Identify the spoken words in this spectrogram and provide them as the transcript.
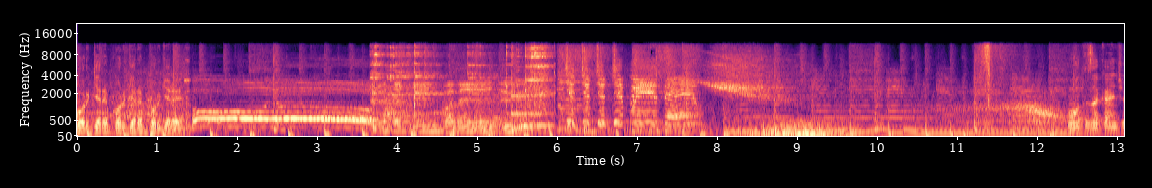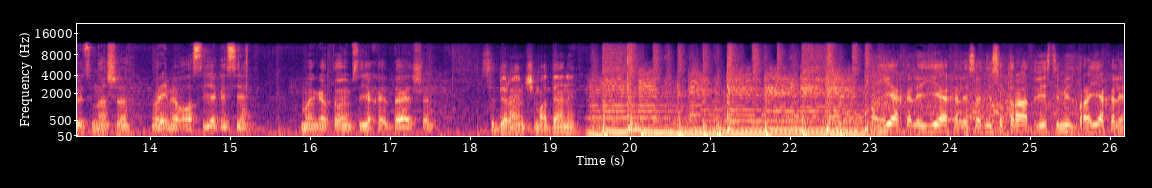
Бургеры, бургеры, бургеры. Вот и заканчивается наше время в Лас-Вегасе. Мы готовимся ехать дальше. Собираем чемоданы. Ехали, ехали. Сегодня с утра 200 миль проехали.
